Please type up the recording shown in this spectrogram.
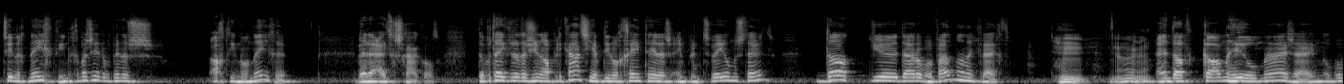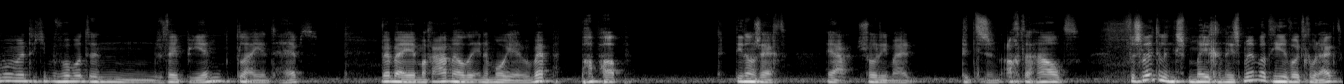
2019, gebaseerd op Windows 1809, werden uitgeschakeld. Dat betekent dat als je een applicatie hebt die nog geen TLS 1.2 ondersteunt, dat je daarop een foutmelding krijgt. Hm. Ja, ja. En dat kan heel naar zijn op het moment dat je bijvoorbeeld een VPN-client hebt, waarbij je mag aanmelden in een mooie web pop-up, die dan zegt, ja, sorry, maar dit is een achterhaald versleutelingsmechanisme wat hier wordt gebruikt.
